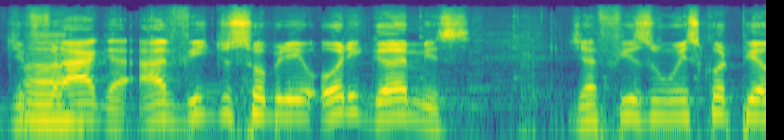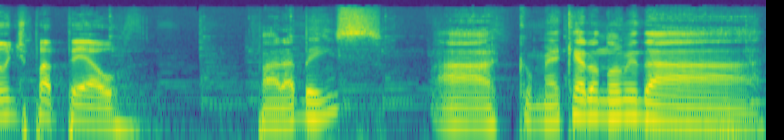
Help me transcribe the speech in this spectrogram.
de Ah. Fraga. Há vídeos sobre origamis. Já fiz um escorpião de papel. Parabéns. Ah, como é que era o nome da.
